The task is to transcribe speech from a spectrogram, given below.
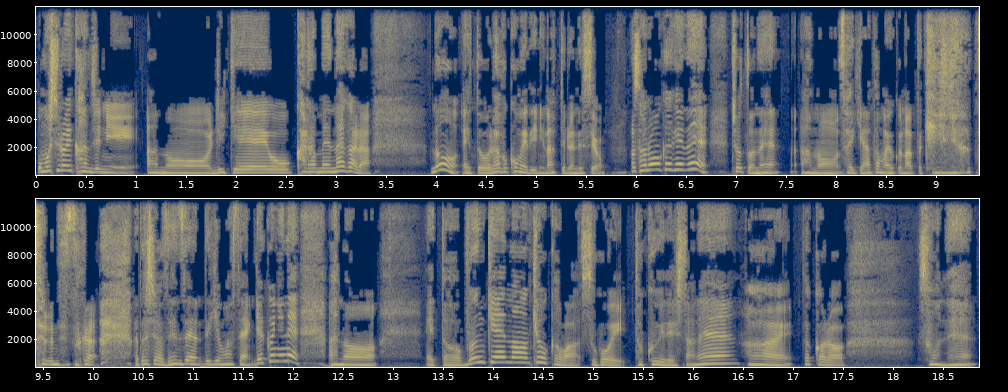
面白い感じに、あの、理系を絡めながら、の、えっと、ラブコメディになってるんですよ。そのおかげで、ちょっとね、あの、最近頭良くなった気になってるんですが、私は全然できません。逆にね、あの、えっと、文系の教科はすごい得意でしたね。はい。だから、そうね、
